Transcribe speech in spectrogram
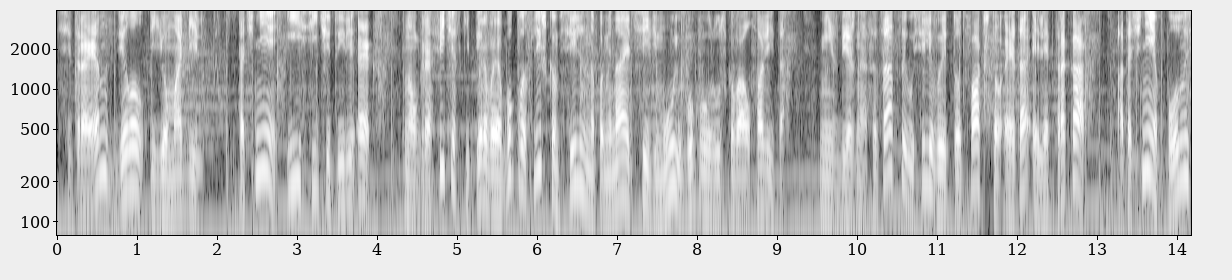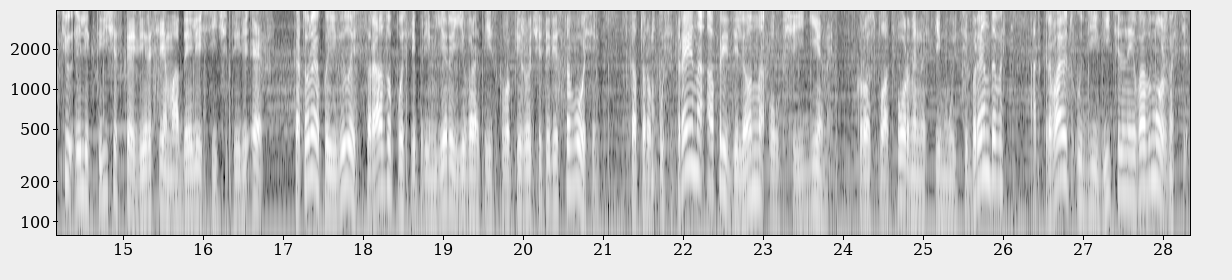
Citroën сделал Йомобиль. Точнее EC4X, но графически первая буква слишком сильно напоминает седьмую букву русского алфавита. Неизбежные ассоциации усиливает тот факт, что это электрокар, а точнее полностью электрическая версия модели C4X, которая появилась сразу после премьеры европейского Peugeot 408, с которым у Citroёn определенно общие гены. Кроссплатформенность и мультибрендовость открывают удивительные возможности.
